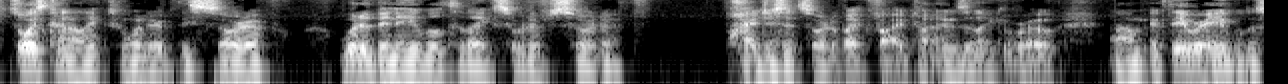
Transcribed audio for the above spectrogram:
It's always kind of like to wonder if these sort of would have been able to like sort of sort of I just said sort of like five times in like a row. Um, if they were able to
